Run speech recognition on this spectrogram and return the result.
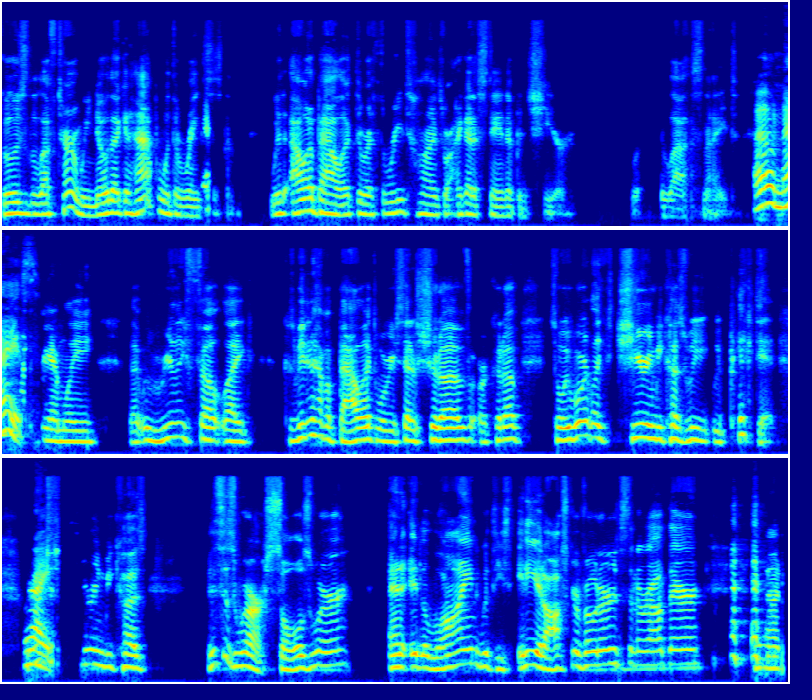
goes to the left turn? We know that can happen with the rank Yeah. system. Without a ballot, there were three times where I got to stand up and cheer last night oh, nice. family that we really felt like because we didn't have a ballot where we said should have or could have, so we weren't like cheering because we we picked it. We Right. cheering because this is where our souls were, and it aligned with these idiot Oscar voters that are out there. and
